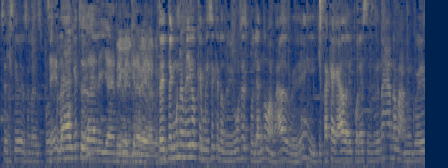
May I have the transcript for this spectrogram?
Se les quiero, se les puedo Sí, spoilear un dale, poquito, tú ¿eh? dale, ya. Sí, le quiero no, ver. Te- Tengo un amigo que me dice que nos vivimos spoileando mamadas, güey, ¿eh? y que está cagado ahí por eso. Dice, nah, no mames, güey.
